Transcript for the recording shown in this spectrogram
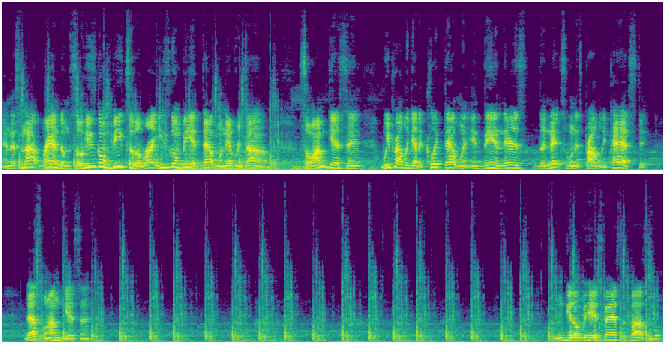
And it's not random, so he's gonna be to the right. He's gonna be at that one every time. So I'm guessing we probably got to click that one, and then there's the next one is probably past it. That's what I'm guessing. Get over here as fast as possible.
